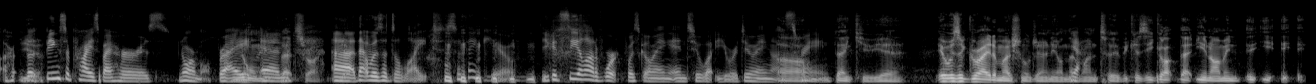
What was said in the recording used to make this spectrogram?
her, the, Uh, yeah. being surprised by her is normal, right? Normal, and that's right, Uh. That was a delight. So thank you. you could see a lot of work was going into what you were doing on Oh, screen. Thank you. Yeah. It was a great emotional journey on that Yeah. one too, because he got that. You know, I mean, i i i-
